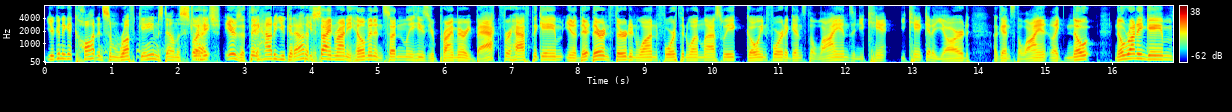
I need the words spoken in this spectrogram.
you're going to get caught in some rough games down the Well, stretch here's the and thing: how do you get out of you it You sign Ronnie Hillman, and suddenly he's your primary back for half the game. You know they're they're in third and one, fourth and one last week, going for it against the Lions, and you can't you can't get a yard against the Lion. Like no no running game.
